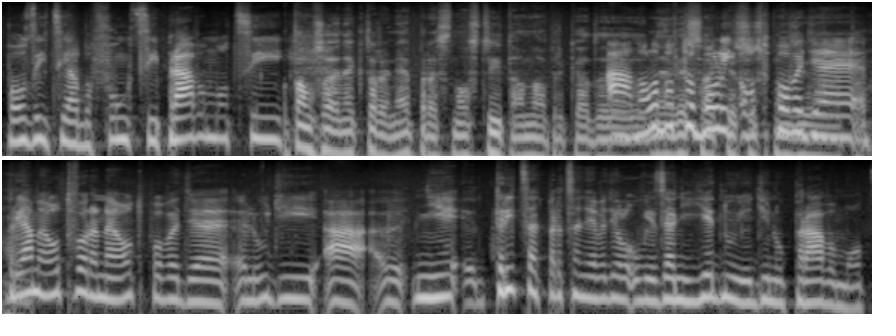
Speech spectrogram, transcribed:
pozícií alebo funkcií, právomocí. A tam sú aj niektoré nepresnosti, tam napríklad Áno, lebo to boli odpovede, priame otvorené odpovede ľudí a e, nie, 30% nevedelo uvieť ani jednu jedinú právomoc.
